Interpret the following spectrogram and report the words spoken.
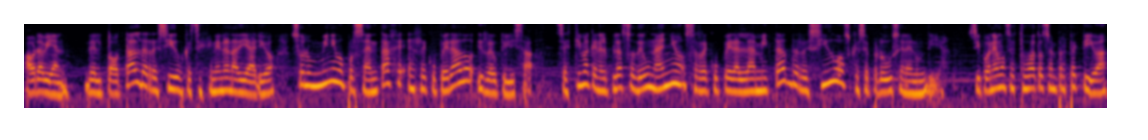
Ahora bien, del total de residuos que se generan a diario, solo un mínimo porcentaje es recuperado y reutilizado. Se estima que en el plazo de un año se recupera la mitad de residuos que se producen en un día. Si ponemos estos datos en perspectiva,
